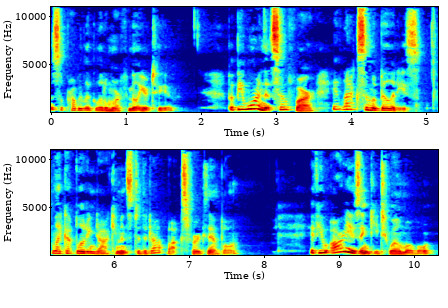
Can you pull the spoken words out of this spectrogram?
This will probably look a little more familiar to you. But be warned that so far it lacks some abilities, like uploading documents to the Dropbox, for example. If you are using D2L Mobile,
